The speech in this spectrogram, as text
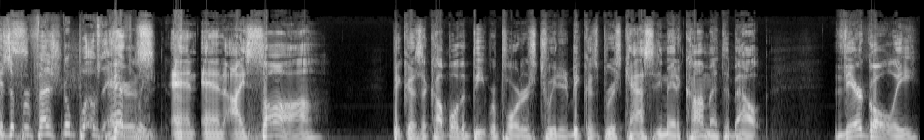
as a professional athlete. And and I saw because a couple of the beat reporters tweeted because Bruce Cassidy made a comment about their goalie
